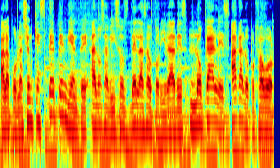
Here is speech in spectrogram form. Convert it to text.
a la población que esté pendiente a los avisos de las autoridades locales. Hágalo, por favor,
